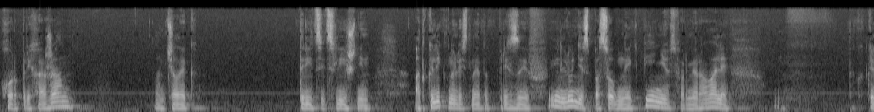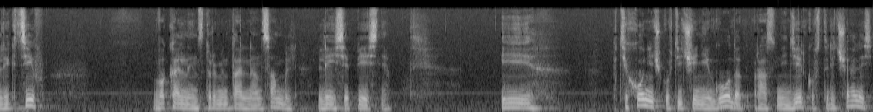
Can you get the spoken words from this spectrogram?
хор прихожан, там человек 30 с лишним откликнулись на этот призыв. И люди, способные к пению, сформировали коллектив, вокально-инструментальный ансамбль «Лейся песня». И потихонечку в течение года, раз в недельку встречались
